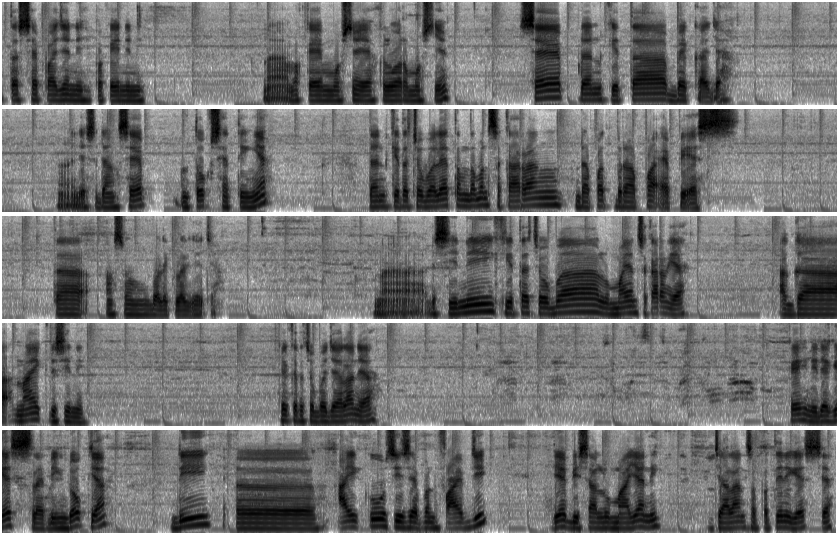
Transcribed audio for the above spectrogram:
kita save aja nih pakai ini nih. Nah pakai mouse nya ya keluar mouse nya save dan kita back aja. Nah dia sedang save untuk settingnya. Dan kita coba lihat teman-teman sekarang dapat berapa fps kita langsung balik lagi aja. Nah di sini kita coba lumayan sekarang ya. Agak naik di sini. Oke kita coba jalan ya. Oke ini dia guys sliding dock ya. Di uh, iQOO C7 5G dia bisa lumayan nih jalan seperti ini guys ya.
